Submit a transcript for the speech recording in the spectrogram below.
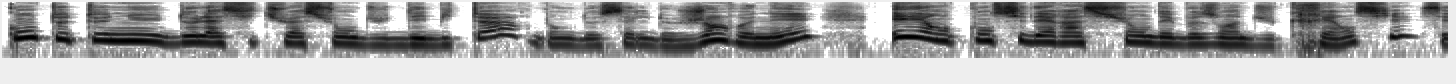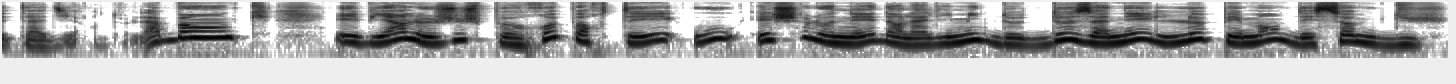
compte tenu de la situation du débiteur, donc de celle de Jean-René, et en considération des besoins du créancier, c'est-à-dire de la banque, eh bien le juge peut reporter ou échelonner dans la limite de deux années le paiement des sommes dues.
